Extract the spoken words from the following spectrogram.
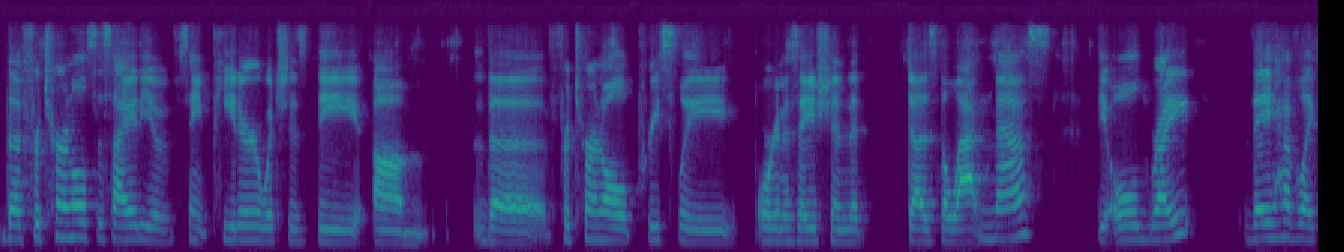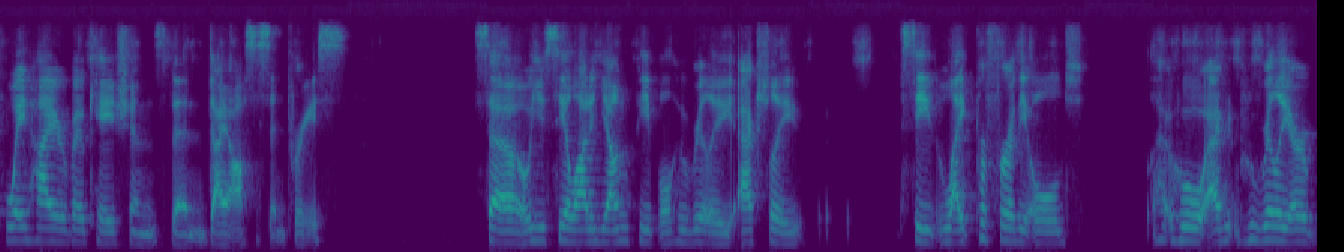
the Fraternal Society of Saint Peter, which is the um, the fraternal priestly organization that does the Latin Mass, the old rite. They have like way higher vocations than diocesan priests. So you see a lot of young people who really actually see like prefer the old, who who really are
